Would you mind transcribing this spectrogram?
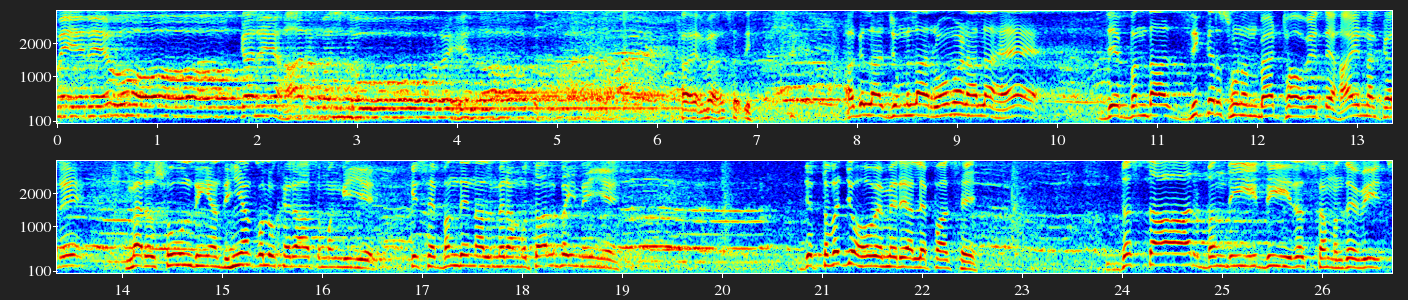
میرے وہ کرے ہر مستور حضاب ہائے میں صدی اگلا جملہ رومن والا ہے، جے بندہ ذکر سنن بیٹھا ہوئے تے ہائے نہ کرے، میں رسول دیاں دیاں کو خیرات منگیے، کسے بندے نال میرا مطالبہ ہی نہیں ہے۔ جے توجہ ہوئے میرے اللہ پاسے۔ دستار بندی دی رسم دے ویچ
